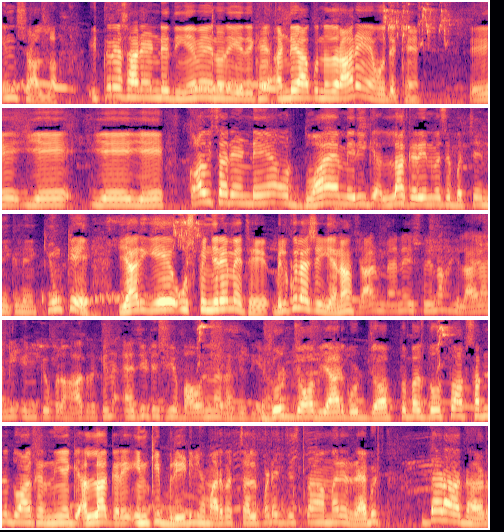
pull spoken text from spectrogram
इनशाला इतने सारे अंडे दिए हुए इन्होंने ये देखें। अंडे आपको नज़र आ रहे हैं वो देखें। ए, ये ये ये काफ़ी सारे अंडे हैं और दुआ है मेरी कि अल्लाह करे इनमें से बच्चे निकले। क्योंकि यार ये उस पिंजरे में थे बिल्कुल ऐसे ही है ना? यार मैंने इसलिए ना हिलाया नहीं इनके ऊपर हाथ रखे ना एज इट इज़ ये बाउल ना रख दिया। गुड जॉब यार गुड जॉब तो बस दोस्तों आप सबने दुआ करनी है कि अल्लाह करे इनकी ब्रीड भी हमारे पास चल पड़े जिस तरह हमारे रैबिट धड़ाधड़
